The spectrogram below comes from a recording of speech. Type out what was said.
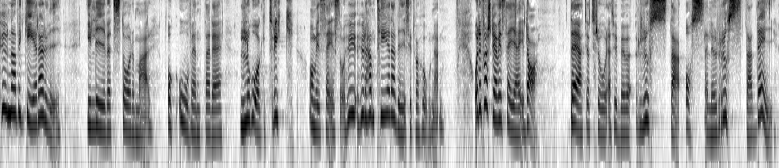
hur navigerar vi i livets stormar och oväntade lågtryck, om vi säger så. Hur, hur hanterar vi situationen? Och det första jag vill säga idag, det är att jag tror att vi behöver rusta oss, eller rusta dig.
